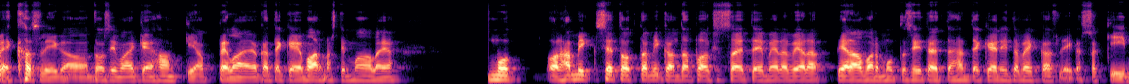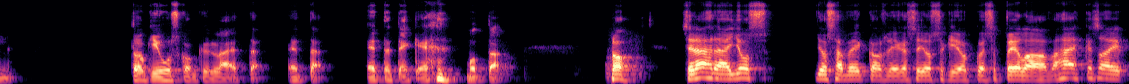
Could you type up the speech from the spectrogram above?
Veikkausliiga on tosi vaikea hankkia pelaaja, joka tekee varmasti maaleja. Mutta onhan se totta mikä on tapauksessa, ettei meillä vielä, vielä ole varmuutta siitä, että hän tekee niitä Veikkausliigassakin. Toki uskon kyllä, että, että, että tekee, mutta no, se nähdään, jos, jos hän Veikkausliigassa jossakin joukkueessa pelaa. Vähän ehkä sai,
